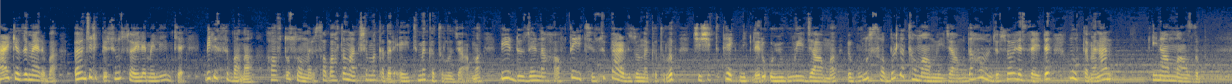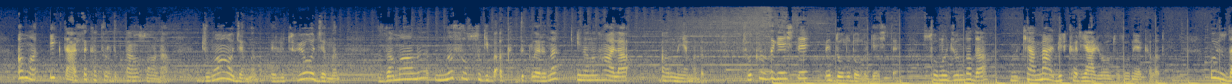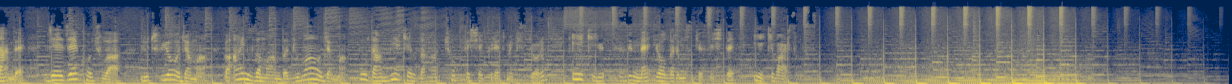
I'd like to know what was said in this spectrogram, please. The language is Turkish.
Herkese merhaba. Öncelikle şunu söylemeliyim ki birisi bana hafta sonları sabahtan akşama kadar eğitime katılacağımı, bir de üzerine hafta içi süpervizyona katılıp çeşitli teknikleri uygulayacağımı ve bunu sabırla tamamlayacağımı daha önce söyleseydi muhtemelen inanmazdım. Ama ilk derse katıldıktan sonra Cuma hocamın ve Lütfi hocamın zamanı nasıl su gibi akıttıklarını inanın hala anlayamadım. Çok hızlı geçti ve dolu dolu geçti. Sonucunda da mükemmel bir kariyer yolculuğunu yakaladım. Bu yüzden de CC Koçluğa, Lütfiye hocama ve aynı zamanda Cuma hocama buradan bir kez daha çok teşekkür etmek istiyorum. İyi ki sizinle yollarımız kesişti. İyi ki varsınız.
